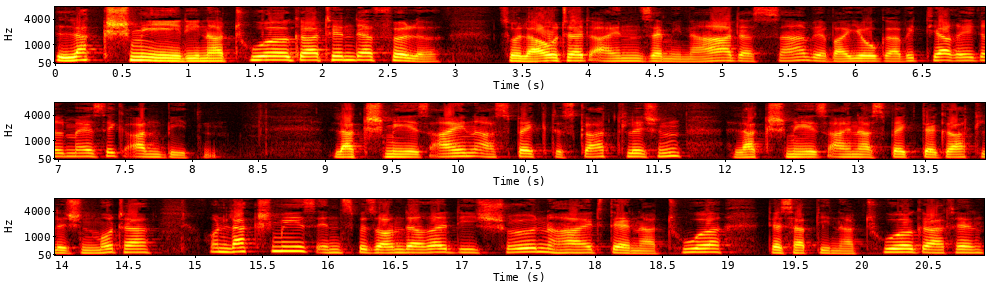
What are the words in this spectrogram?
Lakshmi, die Naturgöttin der Fülle. So lautet ein Seminar, das wir bei Yoga Vidya regelmäßig anbieten. Lakshmi ist ein Aspekt des Göttlichen, Lakshmi ist ein Aspekt der göttlichen Mutter und Lakshmi ist insbesondere die Schönheit der Natur, deshalb die Naturgöttin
